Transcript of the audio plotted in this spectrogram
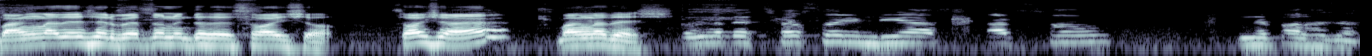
বাংলাদেশের বেতন হইতেছে ছয়শো ছয়শো হ্যাঁ বাংলাদেশ बांग्लादेश छः सौ इंडिया आठ सौ नेपाल हजार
